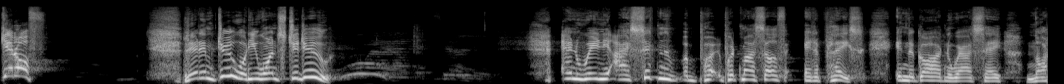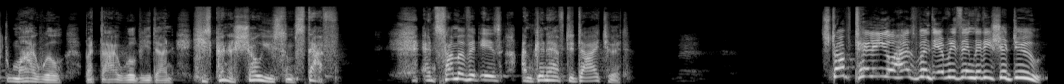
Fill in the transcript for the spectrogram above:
Get off. Let him do what he wants to do. And when I sit and put myself at a place in the garden where I say, not my will, but thy will be done, he's going to show you some stuff. And some of it is, I'm going to have to die to it. Stop telling your husband everything that he should do.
